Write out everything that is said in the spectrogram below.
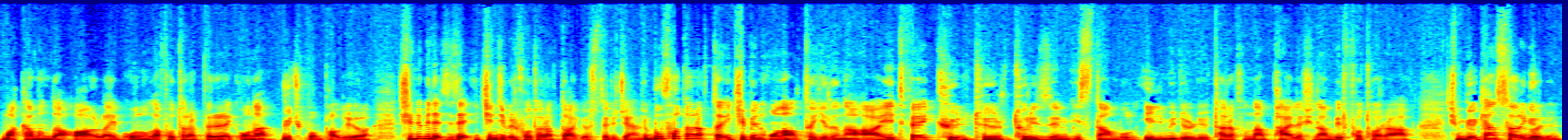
makamında ağırlayıp onunla fotoğraf vererek ona güç pompalıyor. Şimdi bir de size ikinci bir fotoğraf daha göstereceğim. Şimdi bu fotoğrafta 2016 yılına ait ve Kültür Turizm İstanbul İl Müdürlüğü tarafından paylaşılan bir fotoğraf. Şimdi Gökhan Sarıgöl'ün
